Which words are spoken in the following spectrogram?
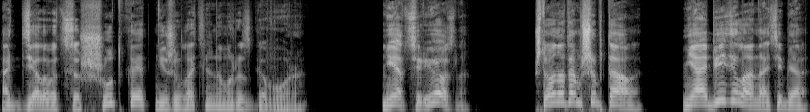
отделываться шуткой от нежелательного разговора. «Нет, серьезно. Что она там шептала? Не обидела она тебя?»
